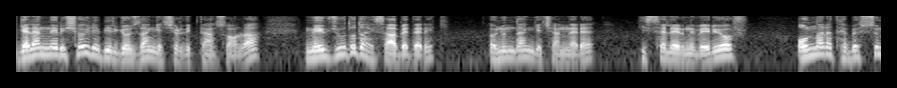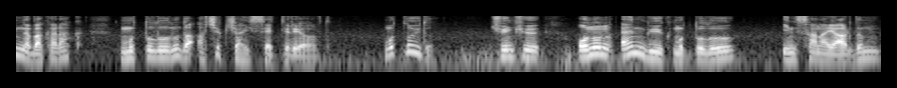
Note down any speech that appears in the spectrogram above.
gelenleri şöyle bir gözden geçirdikten sonra mevcudu da hesap ederek önünden geçenlere hisselerini veriyor, onlara tebessümle bakarak mutluluğunu da açıkça hissettiriyordu. Mutluydu. Çünkü onun en büyük mutluluğu insana yardım,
